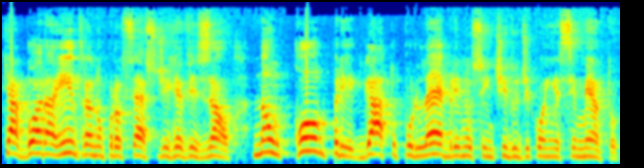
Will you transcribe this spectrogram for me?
que agora entra no processo de revisão. Não compre gato por lebre no sentido de conhecimento.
